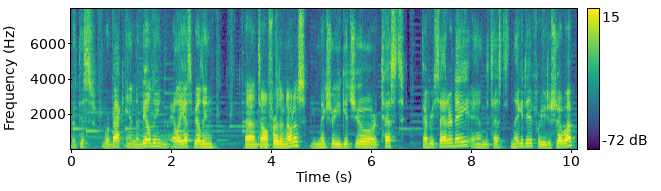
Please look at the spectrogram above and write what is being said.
But this, we're back in the building, LAS building, uh, until further notice. Make sure you get your test every Saturday, and the test is negative for you to show up.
